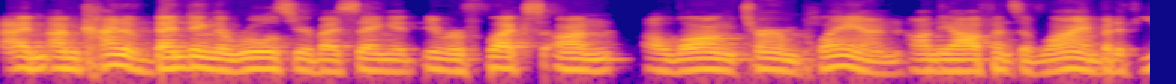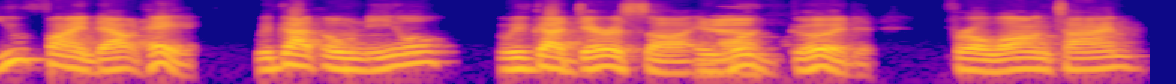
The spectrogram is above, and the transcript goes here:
I'm, I'm kind of bending the rules here by saying it, it reflects on a long term plan on the offensive line. But if you find out, hey, We've got O'Neill, we've got Darrisaw, and yeah. we're good for a long time.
